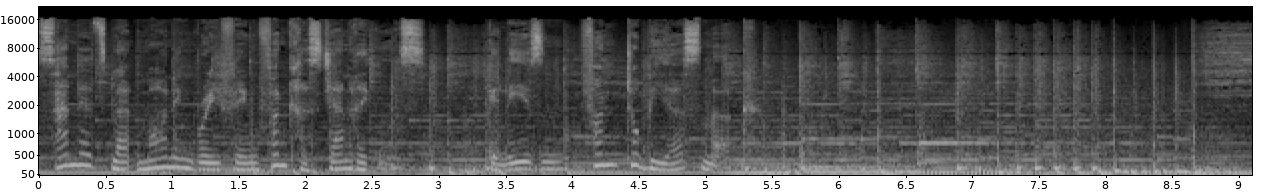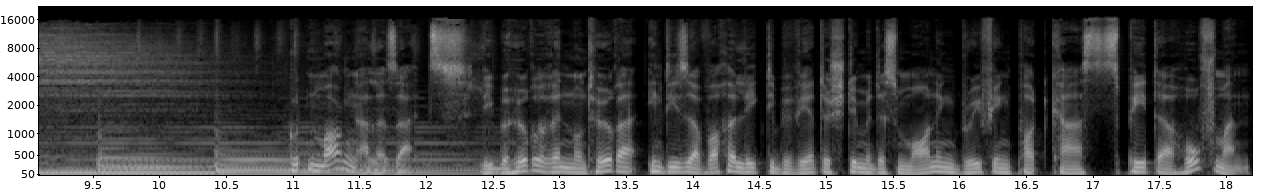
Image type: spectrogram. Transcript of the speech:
Das Handelsblatt Morning Briefing von Christian Rickens. Gelesen von Tobias Mörk. Guten Morgen allerseits. Liebe Hörerinnen und Hörer, in dieser Woche legt die bewährte Stimme des Morning Briefing Podcasts Peter Hofmann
